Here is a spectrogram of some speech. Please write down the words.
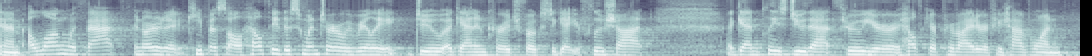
Um, along with that, in order to keep us all healthy this winter, we really do again encourage folks to get your flu shot. Again, please do that through your healthcare provider if you have one.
